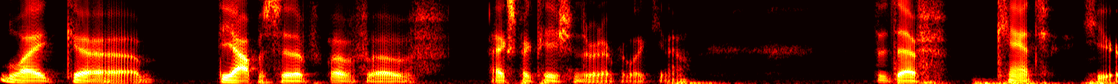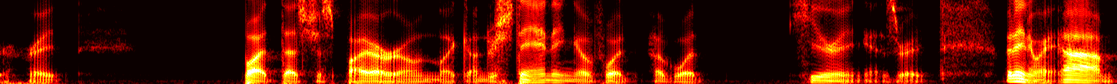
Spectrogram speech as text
like uh, the opposite of, of of expectations or whatever. Like you know, the deaf can't hear, right? But that's just by our own like understanding of what of what hearing is, right? But anyway, um,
